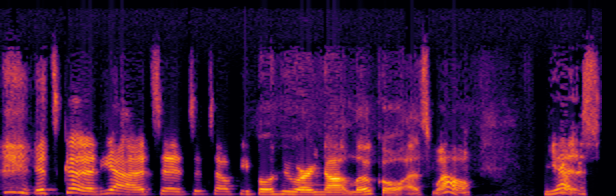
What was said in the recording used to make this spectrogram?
it's good, yeah, it's to to tell people who are not local as well. Yes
